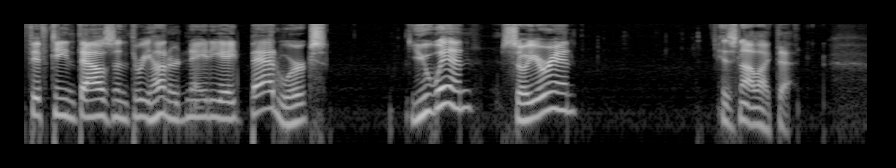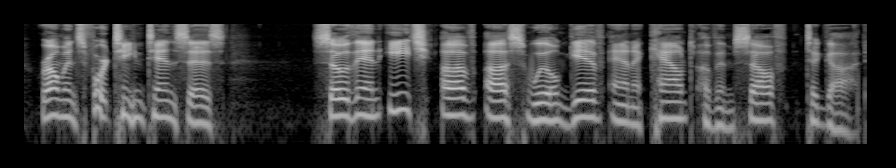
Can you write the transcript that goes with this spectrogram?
15,388 bad works. You win, so you're in. It's not like that. Romans 14:10 says, "So then each of us will give an account of himself to God."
